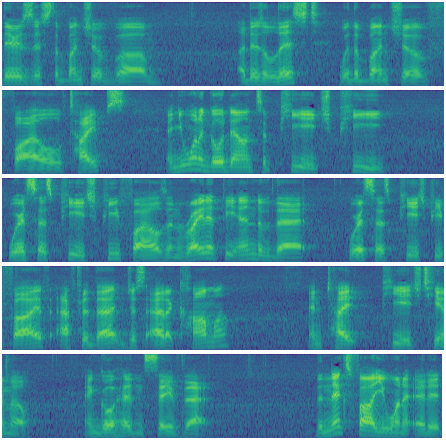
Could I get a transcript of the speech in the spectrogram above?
there's just a bunch of, um, uh, there's a list with a bunch of file types, and you want to go down to PHP where it says PHP files, and right at the end of that, where it says PHP 5, after that, just add a comma and type PHTML, and go ahead and save that. The next file you want to edit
